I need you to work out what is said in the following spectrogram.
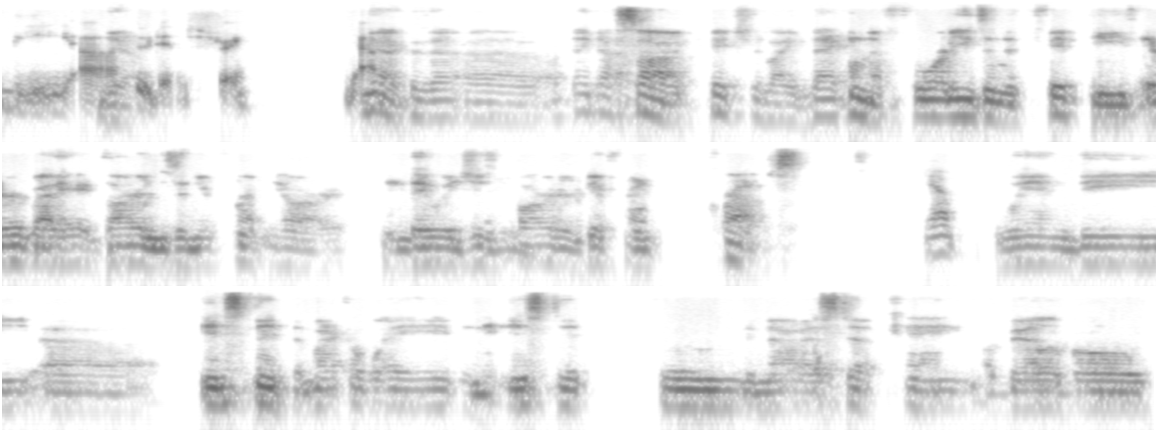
the uh, yeah. food industry yeah because yeah, uh, i think i saw a picture like back in the 40s and the 50s everybody had gardens in their front yard and they would just barter different crops yep when the uh, instant the microwave and the instant food and all that stuff came available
